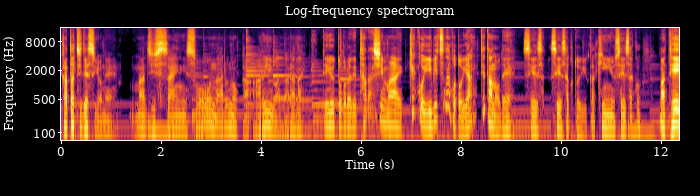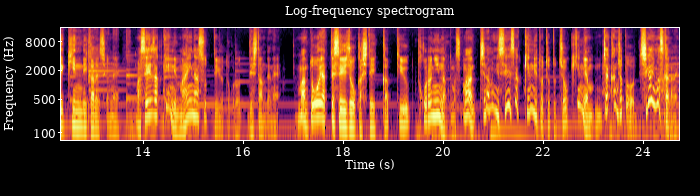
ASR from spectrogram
形ですよね。まあ実際にそうなるのか、あるいはならないっていうところで、ただしまあ結構いびつなことをやってたので、政策というか金融政策、まあ低金利化ですよね。まあ政策金利マイナスっていうところでしたんでね。まあ、どうやって正常化していくかっていうところになってます。まあ、ちなみに政策金利とちょっと長期金利は若干ちょっと違いますからね。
